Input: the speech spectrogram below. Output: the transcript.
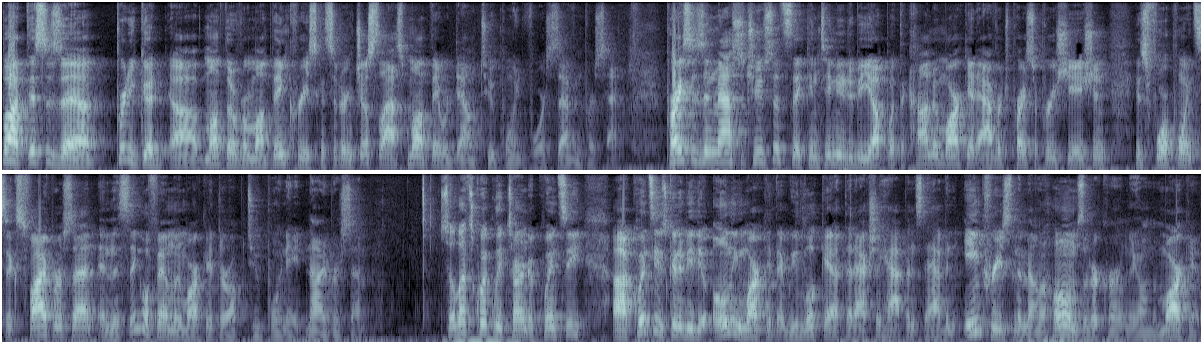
But this is a pretty good month over month increase considering just last month they were down 2.47%. Prices in Massachusetts, they continue to be up with the condo market. Average price appreciation is 4.65%, and the single family market, they're up 2.89%. So let's quickly turn to Quincy. Uh, Quincy is going to be the only market that we look at that actually happens to have an increase in the amount of homes that are currently on the market.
